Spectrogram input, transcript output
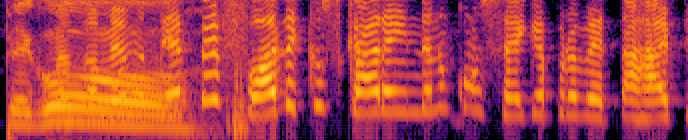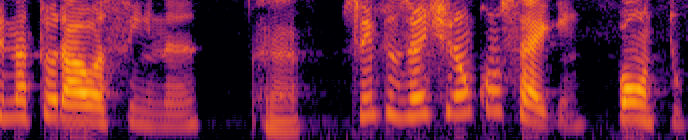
Pegou. Mas ao mesmo tempo é foda que os caras ainda não conseguem aproveitar hype natural assim, né? É. Simplesmente não conseguem. Ponto.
